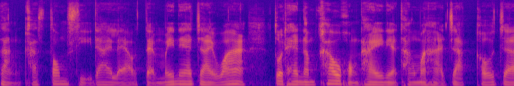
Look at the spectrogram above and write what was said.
สั่งคัสตอมสีได้แล้ว แต่ไม่แน่ใจว่าตัวแทนนำเข้าของไทยเนี่ยทางมหาจักรเขาจะ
